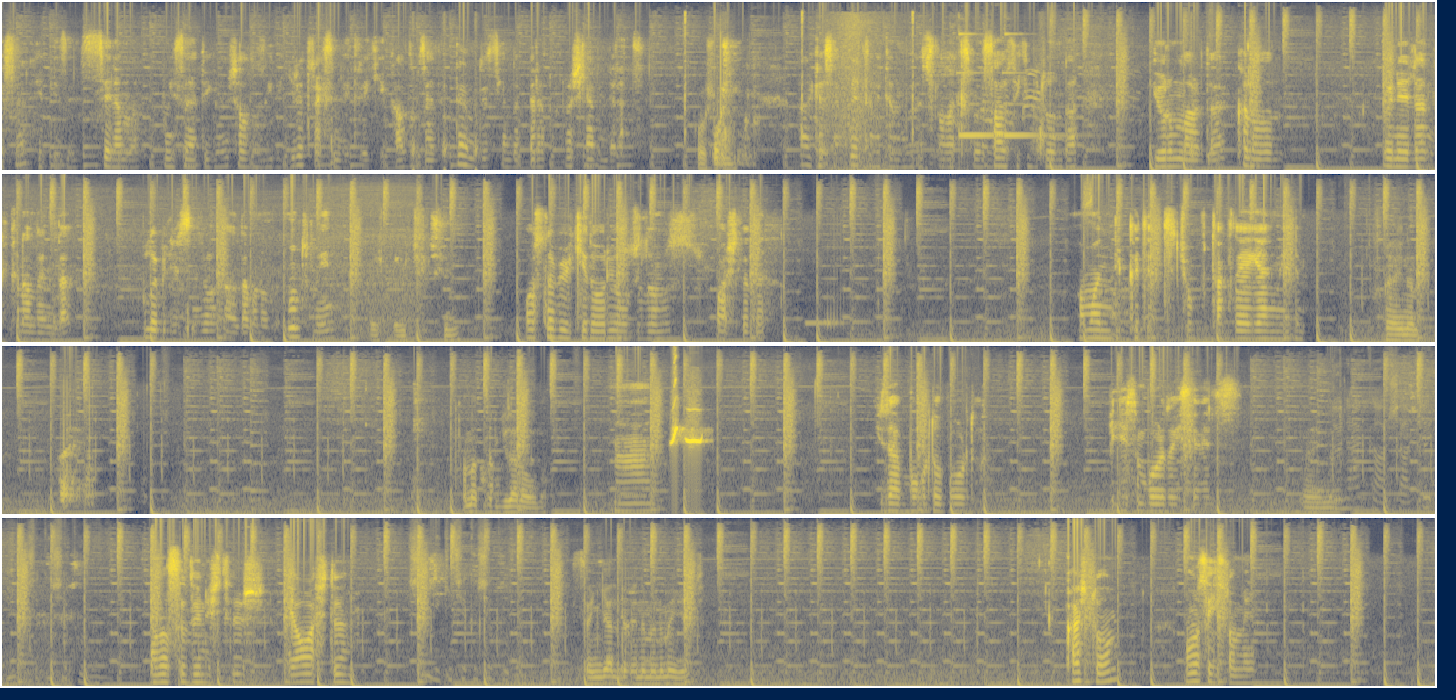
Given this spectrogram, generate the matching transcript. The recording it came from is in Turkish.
arkadaşlar, hepinize selamlar. Bu isaatte görmüş olduğunuz gibi Euro Truck Simulator 2'ye kaldığımız yerden devam ediyoruz. Yanımda Berat var. Hoş geldin Berat. Hoş bulduk. Arkadaşlar Berat'ın kanalının açıklama kısmında sağ üstteki butonda yorumlarda kanalın önerilen kanallarında bulabilirsiniz. Onun kanalda abone olmayı unutmayın. Hoş bulduk. Bosna bir ülkeye doğru yolculuğumuz başladı. Aman dikkat et, çok taklaya gelmeyelim. Aynen. Ama tadı güzel oldu. Hmm. Güzel bordo bordo. Biliyorsun bordoyu severiz. Aynen. Döner kavşakta ilk çıkışı kullan. O nasıl dönüştür? Yavaş dön. Şimdiki çıkışı kullan. Sen gel de benim önüme geç. Kaç ton? 18 ton benim.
